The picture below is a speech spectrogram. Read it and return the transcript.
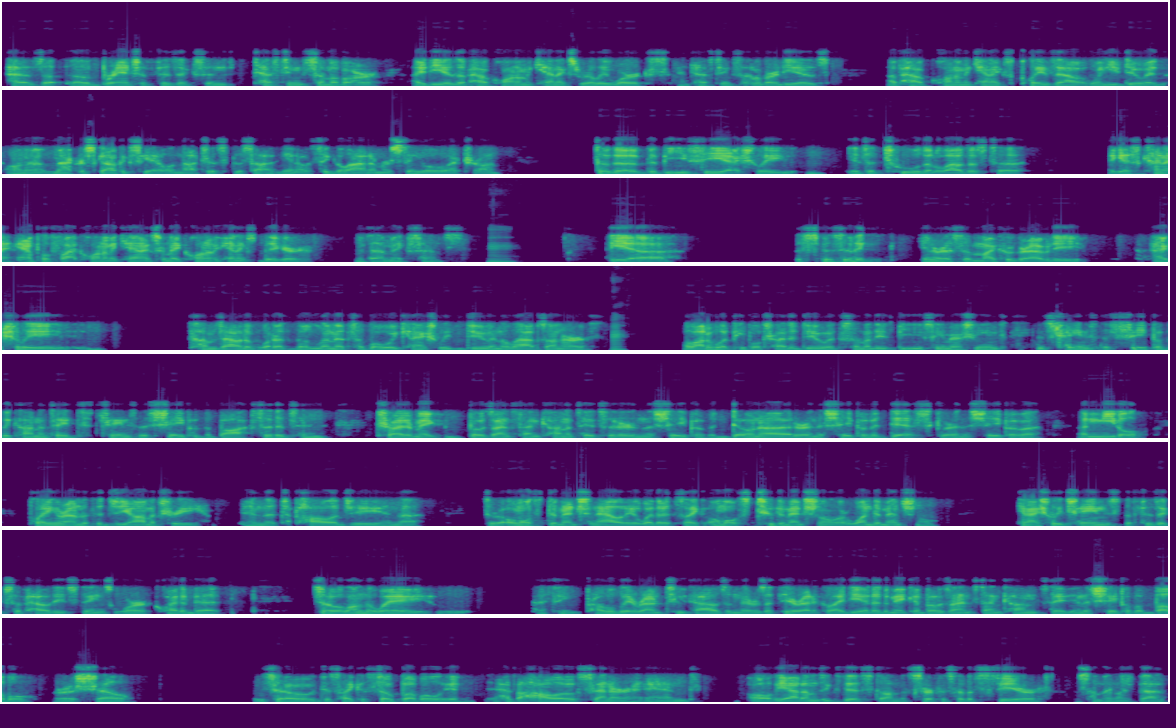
as a, a, branch of physics and testing some of our ideas of how quantum mechanics really works and testing some of our ideas of how quantum mechanics plays out when you do it on a macroscopic scale and not just the you know single atom or single electron. So the the BEC actually is a tool that allows us to, I guess, kind of amplify quantum mechanics or make quantum mechanics bigger, if that makes sense. Hmm. The uh, the specific interest of microgravity actually comes out of what are the limits of what we can actually do in the labs on Earth. Hmm. A lot of what people try to do with some of these BEC machines is change the shape of the condensate, change the shape of the box that it's in, try to make Bose-Einstein condensates that are in the shape of a donut or in the shape of a disc or in the shape of a, a needle, playing around with the geometry and the topology and the sort of almost dimensionality, whether it's like almost two dimensional or one dimensional, can actually change the physics of how these things work quite a bit. So along the way, I think probably around 2000, there was a theoretical idea to, make a Bose-Einstein condensate in the shape of a bubble or a shell. So just like a soap bubble, it has a hollow center and all the atoms exist on the surface of a sphere something like that.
